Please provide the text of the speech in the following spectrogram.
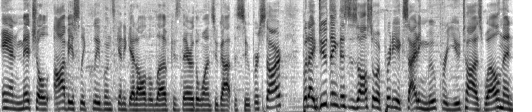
and Mitchell. Obviously, Cleveland's going to get all the love because they're the ones who got the superstar. But I do think this is also a pretty exciting move for Utah as well. And then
